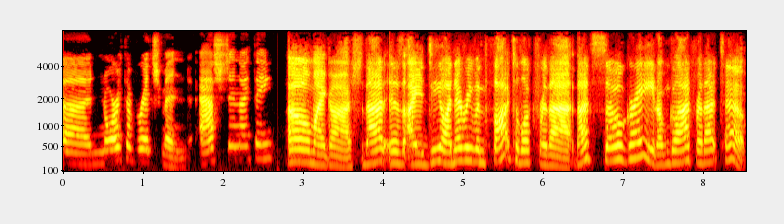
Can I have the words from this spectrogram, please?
uh, north of Richmond. Ashland, I think. Oh my gosh, that is ideal. I never even thought to look for that. That's so great. I'm glad for that tip.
